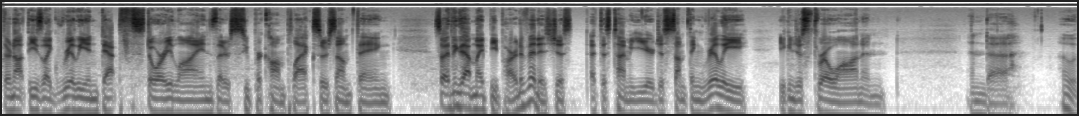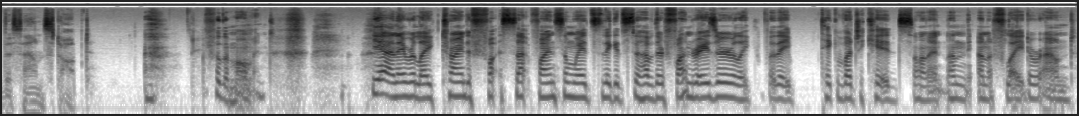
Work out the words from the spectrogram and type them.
they're not these like really in-depth storylines that are super complex or something. So I think that might be part of it. It's just at this time of year, just something really you can just throw on and and uh, oh, the sound stopped. for the moment. Yeah, and they were like trying to fi- find some way so they could still have their fundraiser, like but they take a bunch of kids on a on, on a flight around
